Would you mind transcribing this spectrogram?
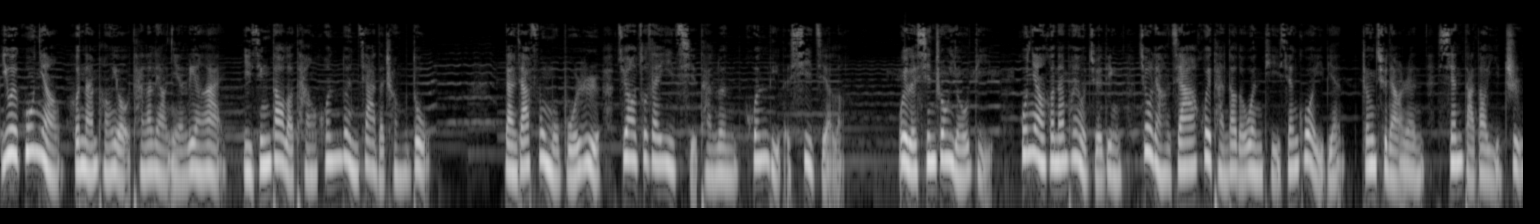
一位姑娘和男朋友谈了两年恋爱，已经到了谈婚论嫁的程度。两家父母不日就要坐在一起谈论婚礼的细节了。为了心中有底。姑娘和男朋友决定就两家会谈到的问题先过一遍，争取两人先达到一致。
